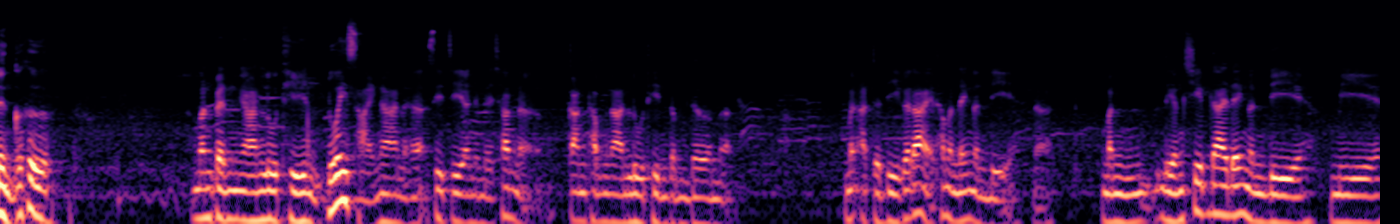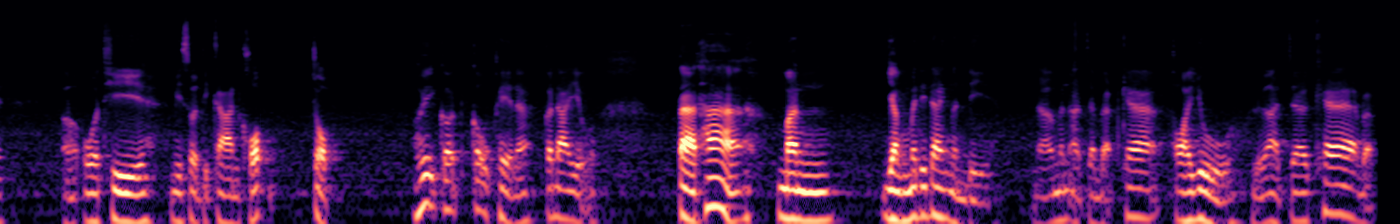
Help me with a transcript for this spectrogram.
หนึ่งก็คือ มันเป็นงานรูทีนด้วยสายงานนะฮะ CG Animation อะการทำงานรูทีนเดิมๆอะมันอาจจะดีก็ได้ถ้ามันได้เงินดีนะมันเลี้ยงชีพได้ได้เงินดี มีโอทีมีสวัสดิการครบจบ เฮ้ยก็ก็โอเคนะ ก็ได้อยู่ แต่ถ้ามันยังไม่ได้ได้เงินดีนะมันอาจจะแบบแค่พออยู่ หรืออาจจะแค่แบบ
